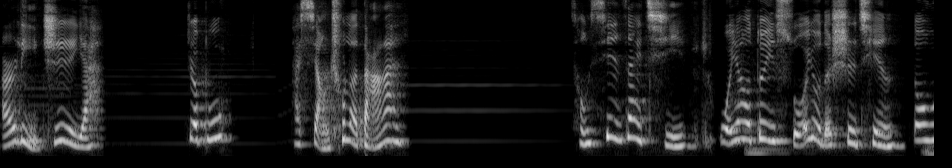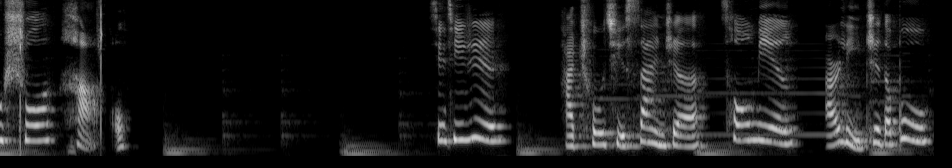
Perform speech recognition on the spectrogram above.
而理智呀！这不，她想出了答案。从现在起，我要对所有的事情都说好。星期日，他出去散着聪明而理智的步。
